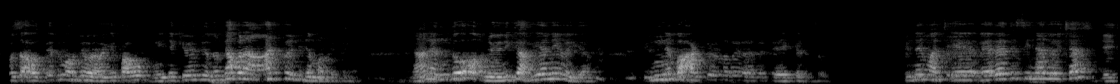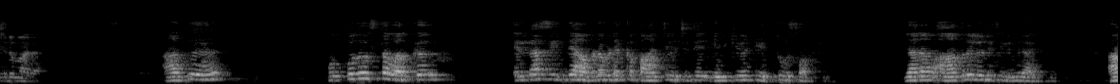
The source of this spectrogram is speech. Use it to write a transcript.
അപ്പൊ സൗത്തേട്ട് പറഞ്ഞു ഇറങ്ങി പാവം മീനയ്ക്ക് വേണ്ടി ഒന്നും ഞാൻ പറഞ്ഞു ആർക്ക് വേണ്ടി ഞാൻ പറഞ്ഞിട്ടില്ല ഞാൻ എന്തോ പറഞ്ഞു എനിക്ക് അറിയാനേ വയ്യ. പിന്നെ ബാക്കിയുള്ളത് വേറെ ടേക്ക് എടുത്തു. പിന്നെ മറ്റേ വേറെ ഏത് സീനാ ചോദിച്ചാൽ അത് മുപ്പത് ദിവസത്തെ വർക്ക് എല്ലാ സീനിന്റെയും അവിടെ ഇവിടെയൊക്കെ മാറ്റി വെച്ചിട്ട് എനിക്ക് വേണ്ടി എട്ട് ദിവസമാക്കി ഞാൻ ആന്ധ്രയിലൊരു ഫിലിമിലായിരുന്നു ആ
